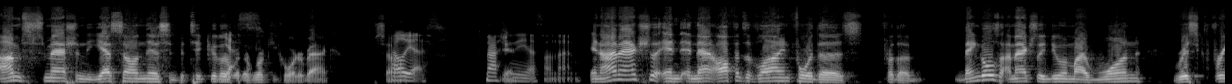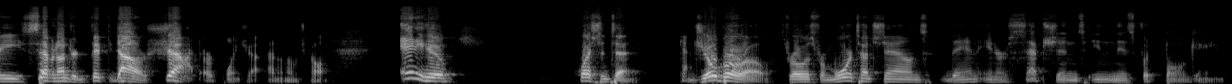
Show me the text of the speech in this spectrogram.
I'm smashing the yes on this in particular with a rookie quarterback. So, Hell yes. Smashing the yes on that. and I'm actually and and that offensive line for the for the Bengals, I'm actually doing my one risk-free $750 shot or point shot. I don't know what you call it. Anywho, Question 10. Okay. Joe Burrow throws for more touchdowns than interceptions in this football game.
